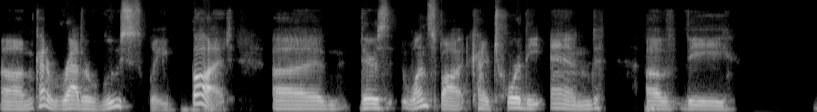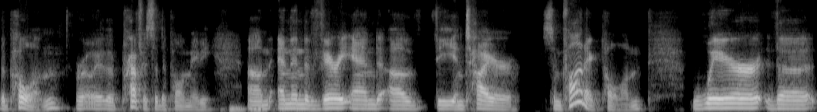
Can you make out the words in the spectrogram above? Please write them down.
um, kind of rather loosely, but uh, there's one spot kind of toward the end of the the poem or the preface of the poem maybe um, and then the very end of the entire symphonic poem where the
